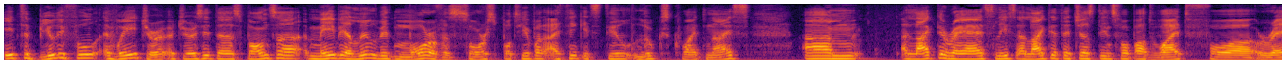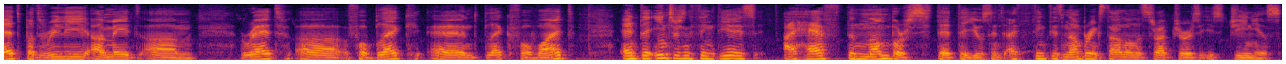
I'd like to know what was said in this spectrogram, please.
it's a beautiful away jer jersey. The sponsor, maybe a little bit more of a sore spot here, but I think it still looks quite nice. Um, I like the red sleeves. I like that they just didn't swap out white for red, but really uh, made um, red uh, for black and black for white. And the interesting thing here is I have the numbers that they use, and I think this numbering style on the striped jersey is genius.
